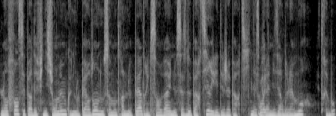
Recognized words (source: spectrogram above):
L'enfant, c'est par définition même que nous le perdons. Nous sommes en train de le perdre. Il s'en va, il ne cesse de partir. Il est déjà parti. N'est-ce oui. pas la misère de l'amour très beau.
